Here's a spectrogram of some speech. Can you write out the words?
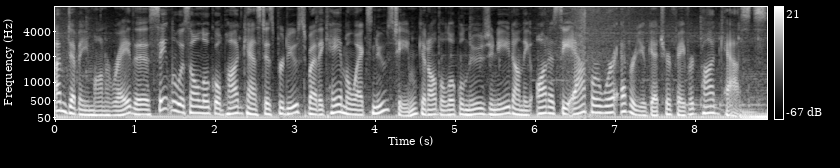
I'm Debbie Monterey. The St. Louis All Local podcast is produced by the KMOX News Team. Get all the local news you need on the Audacy app or wherever you get your favorite podcasts.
